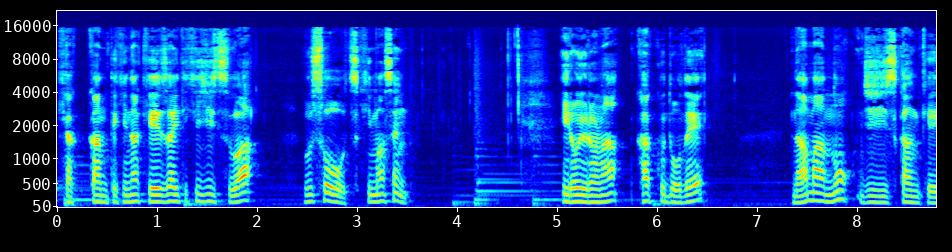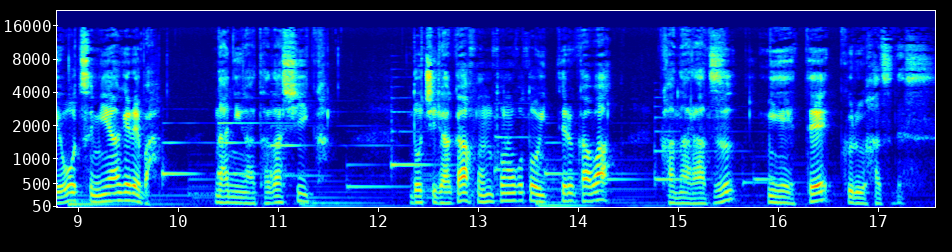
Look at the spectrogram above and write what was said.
客観的な経済的事実は嘘をつきません。いろいろな角度で生の事実関係を積み上げれば何が正しいか、どちらが本当のことを言ってるかは必ず見えてくるはずです。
